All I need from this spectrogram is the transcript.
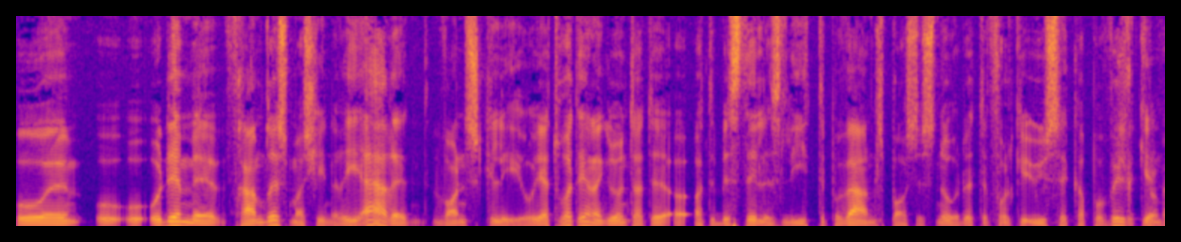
Og, og, og, det med fremdriftsmaskineri er vanskelig. og Jeg tror at en av grunnene til at det, at det bestilles lite på verdensbasis nå, det er at folk er usikre på hvilken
